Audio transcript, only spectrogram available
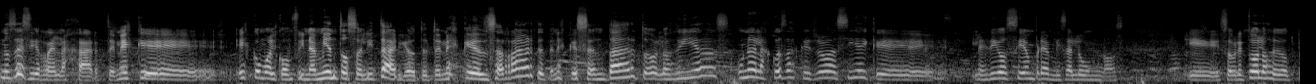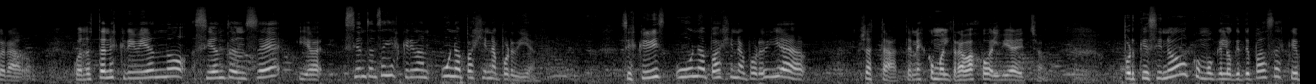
no sé si relajar, tenés que, es como el confinamiento solitario, te tenés que encerrar, te tenés que sentar todos los días. Una de las cosas que yo hacía y que les digo siempre a mis alumnos, eh, sobre todo los de doctorado, cuando están escribiendo, siéntense y, siéntense y escriban una página por día. Si escribís una página por día, ya está, tenés como el trabajo del día hecho. Porque si no, como que lo que te pasa es que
